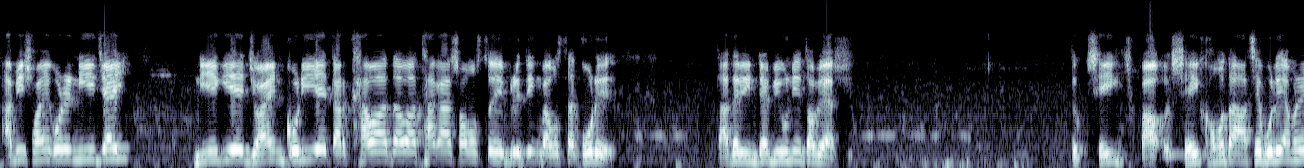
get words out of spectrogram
আমি সঙ্গে করে নিয়ে যাই, নিয়ে গিয়ে জয়েন করিয়ে তার খাওয়া দাওয়া থাকা, সমস্ত এভরিথিং ব্যবস্থা করে তাদের ইন্টারভিউ নিয়ে তবে আসি। তো সেই সেই ক্ষমতা আছে বলে আমরা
